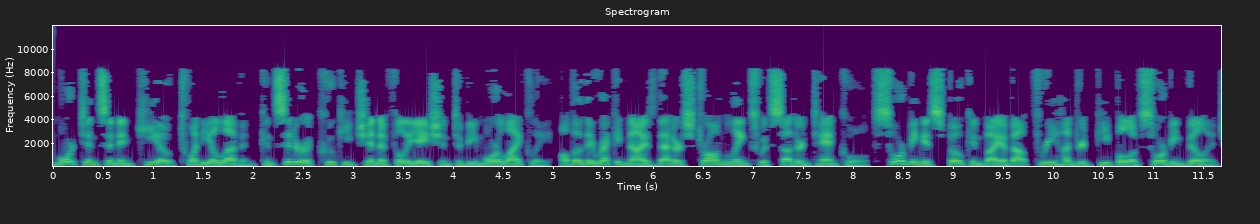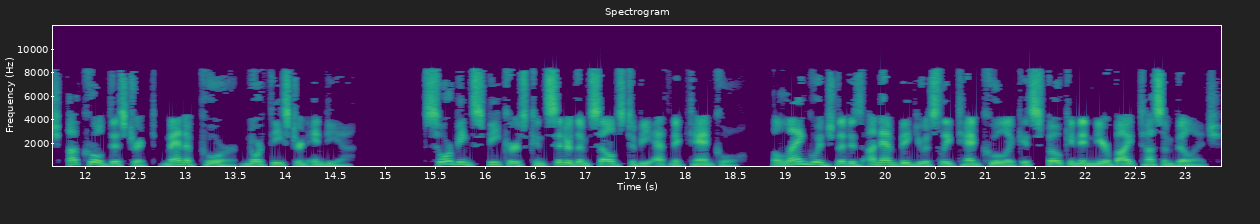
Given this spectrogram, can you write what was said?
Mortensen and Keogh 2011 consider a Kuki-Chin affiliation to be more likely, although they recognize that are strong links with southern Tangkhul. Sorbung is spoken by about 300 people of Sorbung village, Ukhrul district, Manipur, northeastern India. Sorbung speakers consider themselves to be ethnic Tangkhul. A language that is unambiguously Tangkhulic is spoken in nearby Tusom village.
